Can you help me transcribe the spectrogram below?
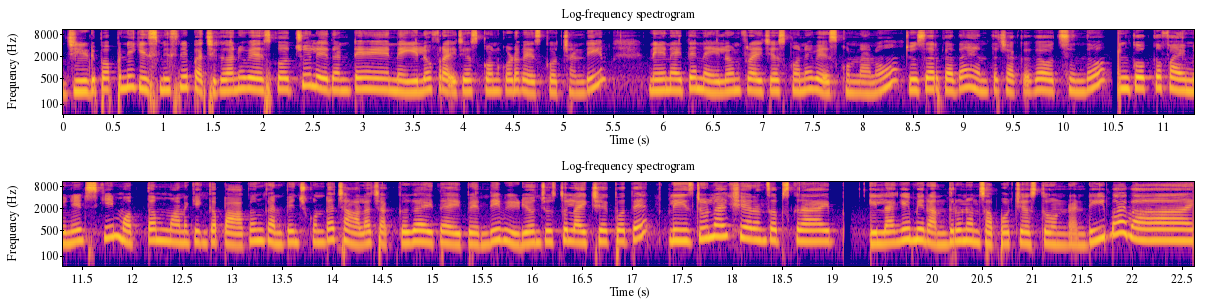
జీడిపప్పుని కిస్మిస్ని పచ్చిగాను వేసుకోవచ్చు లేదంటే నెయ్యిలో ఫ్రై చేసుకొని కూడా వేసుకోవచ్చు అండి నేనైతే నెయ్యిలో ఫ్రై చేసుకొనే వేసుకున్నాను. చూసారు కదా ఎంత చక్కగా వచ్చిందో. ఇంకొక ఫైవ్ మినిట్స్కి మొత్తం మనకి ఇంకా పాకం కనిపించకుండా చాలా చక్కగా అయితే అయిపోయింది. వీడియోని చూస్తూ లైక్ చేయకపోతే please do like share and subscribe. ఇలాగే మీరు అందరూ నన్ను సపోర్ట్ చేస్తూ ఉండండి. Bye bye.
